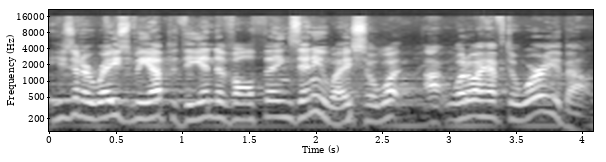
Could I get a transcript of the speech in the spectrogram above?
he's gonna raise me up at the end of all things anyway, so what, what do I have to worry about?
